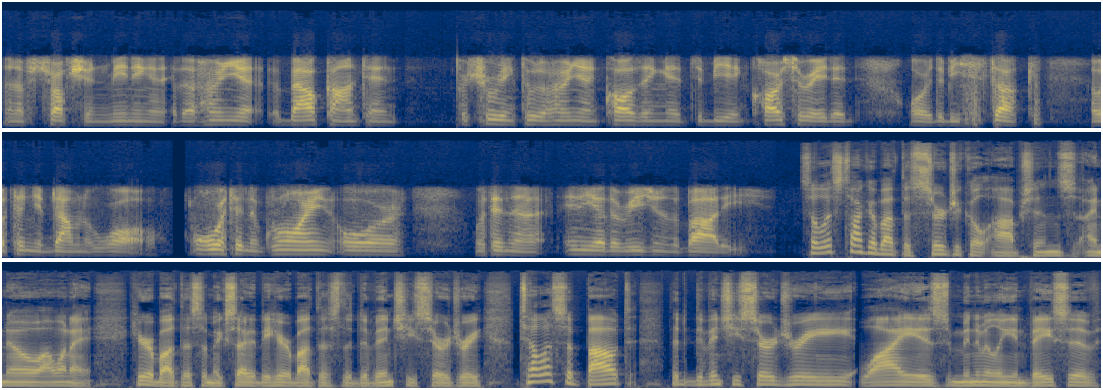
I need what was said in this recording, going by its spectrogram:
an obstruction, meaning the hernia bowel content protruding through the hernia and causing it to be incarcerated or to be stuck within the abdominal wall or within the groin or within the, any other region of the body. So let's talk about the surgical options. I know I want to hear about this. I'm excited to hear about this, the Da Vinci surgery. Tell us about the Da Vinci surgery. Why is minimally invasive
